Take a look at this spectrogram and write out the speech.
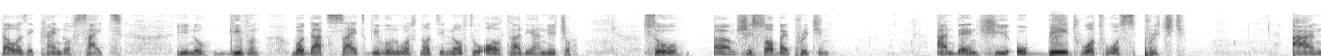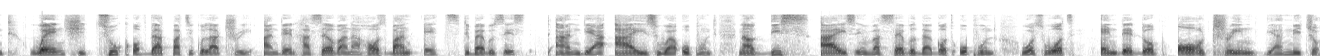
that was a kind of sight, you know, given. But that sight given was not enough to alter their nature. So um, she saw by preaching and then she obeyed what was preached. And when she took of that particular tree, and then herself and her husband ate, the Bible says, and their eyes were opened. Now, these eyes in verse 7 that got opened was what ended up altering their nature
